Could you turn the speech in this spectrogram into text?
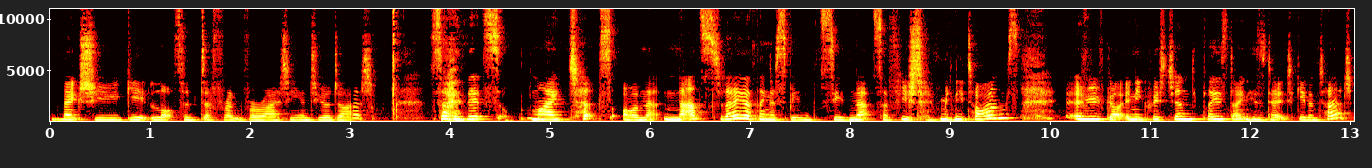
make sure you get lots of different variety into your diet. So that's my tips on nuts today. I think I said nuts a few too many times. If you've got any questions, please don't hesitate to get in touch.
